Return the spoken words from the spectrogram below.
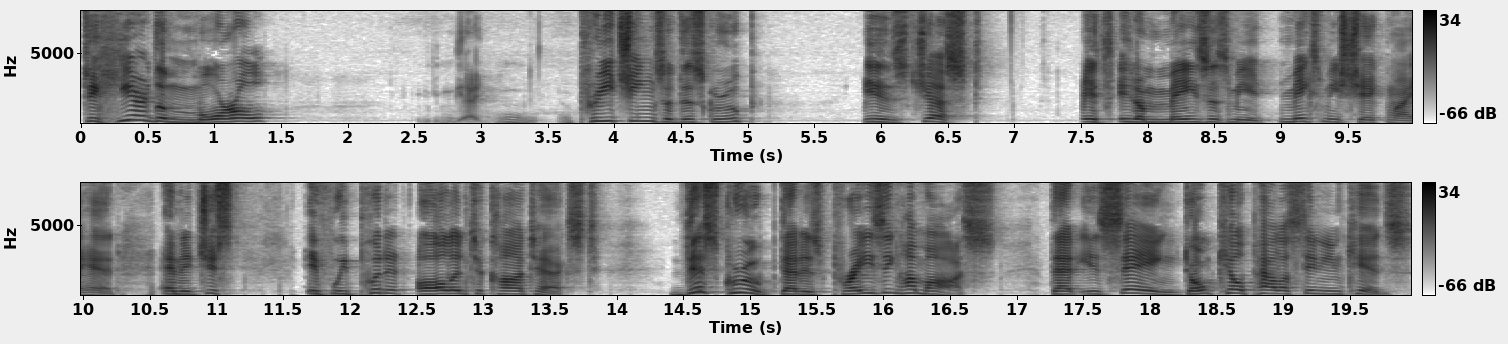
To hear the moral uh, preachings of this group is just it it amazes me. It makes me shake my head. And it just if we put it all into context, This group that is praising Hamas, that is saying, don't kill Palestinian kids,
